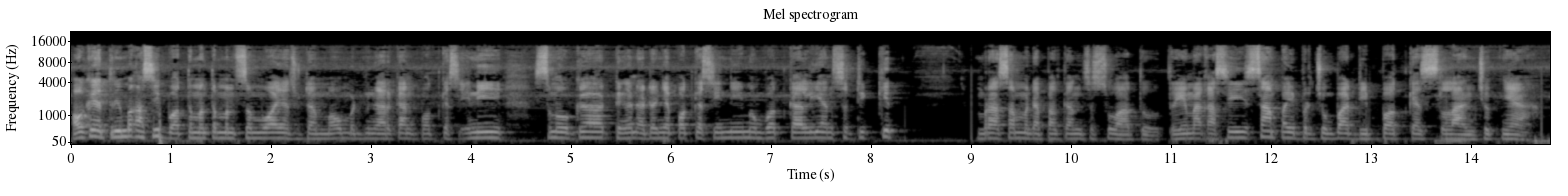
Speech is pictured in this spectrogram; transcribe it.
Oke, terima kasih buat teman-teman semua yang sudah mau mendengarkan podcast ini. Semoga dengan adanya podcast ini membuat kalian sedikit merasa mendapatkan sesuatu. Terima kasih, sampai berjumpa di podcast selanjutnya.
